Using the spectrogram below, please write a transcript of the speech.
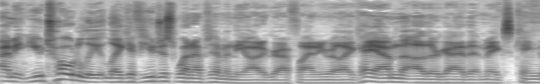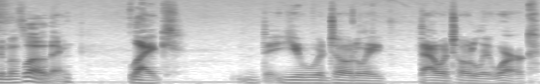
I mean, you totally like if you just went up to him in the autograph line and you were like, "Hey, I'm the other guy that makes Kingdom of Loathing," like you would totally that would totally work.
